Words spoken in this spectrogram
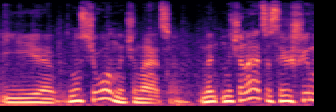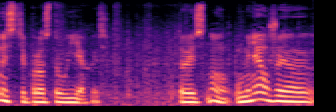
И, ну, с чего он начинается? Начинается с решимости просто уехать. То есть, ну, у меня уже,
